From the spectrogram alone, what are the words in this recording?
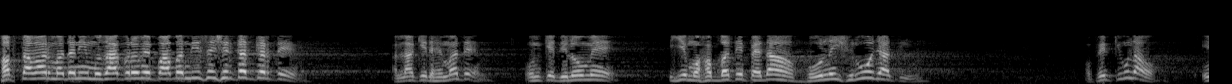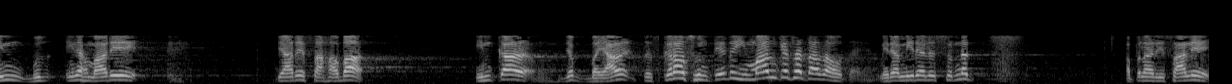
ہفتہ وار مدنی مذاکروں میں پابندی سے شرکت کرتے ہیں۔ اللہ کی رحمت ہے، ان کے دلوں میں یہ محبتیں پیدا ہونے شروع ہو جاتی ہیں۔ اور پھر کیوں نہ ہو؟ ان ان ہمارے پیارے صحابہ، ان کا جب بیان، تذکرہ سنتے ہیں تو ایمان کیسا تازہ ہوتا ہے؟ میرا امیر علیہ سنت، اپنا رسالے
